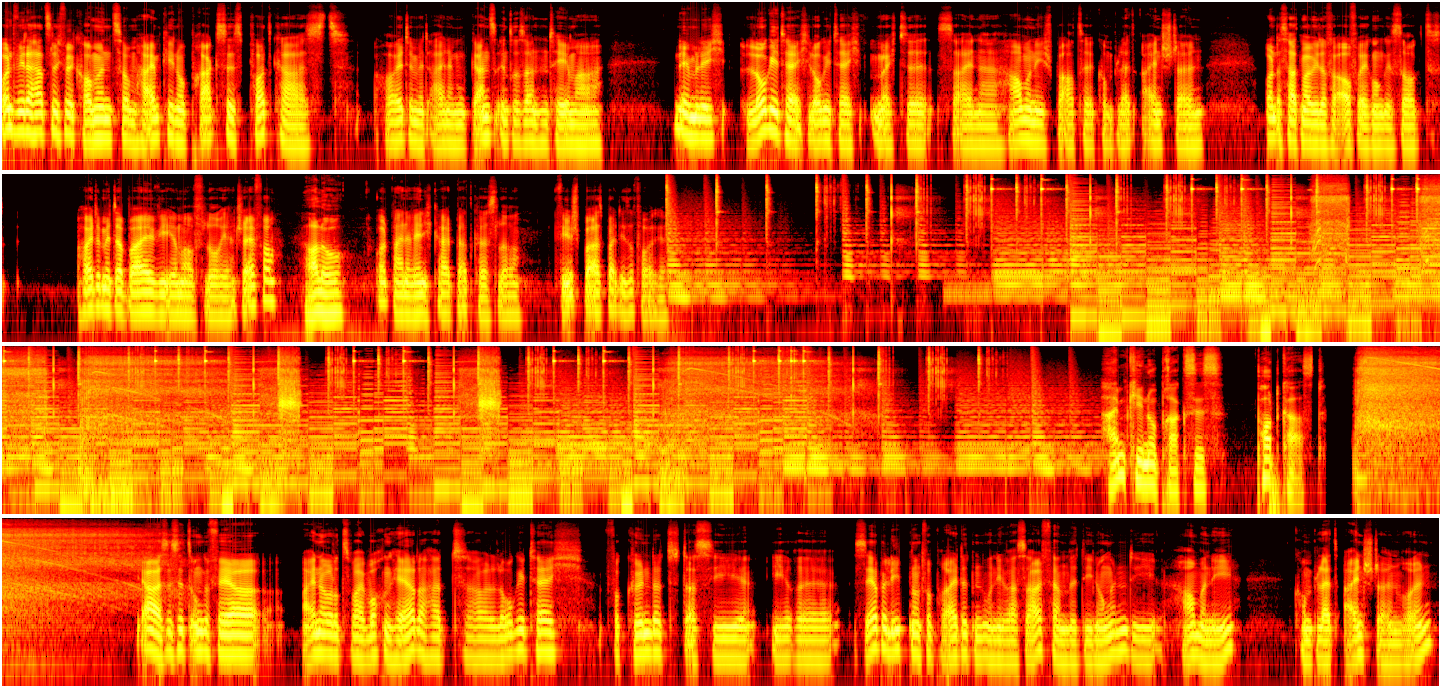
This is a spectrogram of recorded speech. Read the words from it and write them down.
Und wieder herzlich willkommen zum Heimkino Praxis Podcast. Heute mit einem ganz interessanten Thema, nämlich Logitech. Logitech möchte seine Harmony-Sparte komplett einstellen und das hat mal wieder für Aufregung gesorgt. Heute mit dabei, wie immer, Florian Schäfer. Hallo. Und meine Wenigkeit Bert Kössler. Viel Spaß bei dieser Folge. Heimkinopraxis Podcast. Ja, es ist jetzt ungefähr eine oder zwei Wochen her, da hat Logitech verkündet, dass sie ihre sehr beliebten und verbreiteten Universalfernbedienungen, die Harmony, komplett einstellen wollen.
